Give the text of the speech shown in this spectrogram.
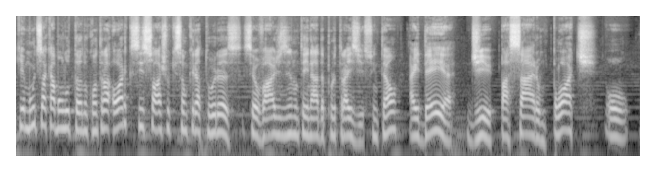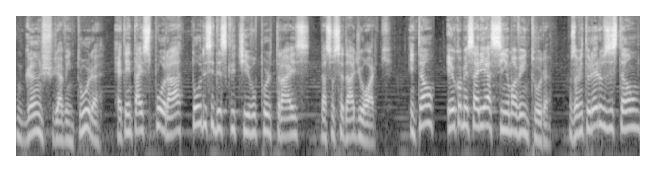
que muitos acabam lutando contra orcs e só acham que são criaturas selvagens e não tem nada por trás disso. Então, a ideia de passar um plot ou um gancho de aventura é tentar explorar todo esse descritivo por trás da sociedade orc. Então, eu começaria assim uma aventura. Os aventureiros estão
